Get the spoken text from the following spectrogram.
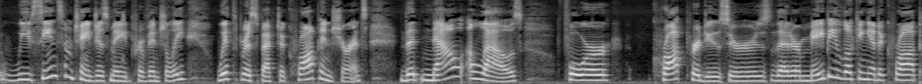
we've seen some changes made provincially with respect to crop insurance that now allows for crop producers that are maybe looking at a crop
